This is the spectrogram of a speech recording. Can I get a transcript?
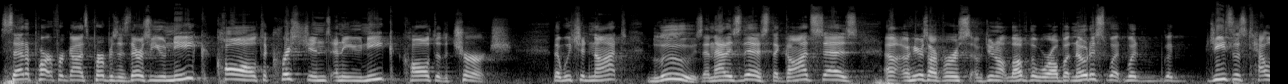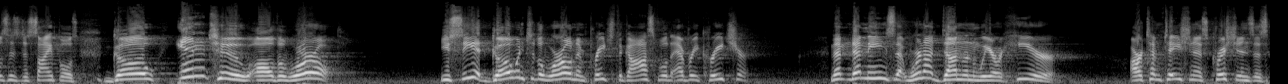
set apart for God's purposes. There's a unique call to Christians and a unique call to the church that we should not lose. And that is this that God says, uh, here's our verse of do not love the world, but notice what, what, what Jesus tells his disciples go into all the world. You see it. Go into the world and preach the gospel to every creature. That, that means that we're not done when we are here. Our temptation as Christians, as,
